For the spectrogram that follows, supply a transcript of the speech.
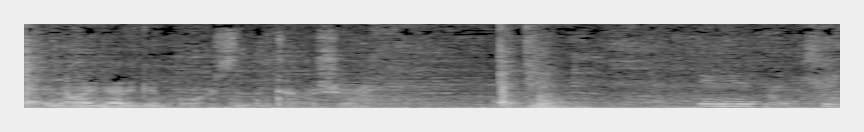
I know I gotta get Boris and Natasha. It is my cheap.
